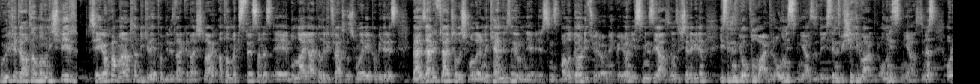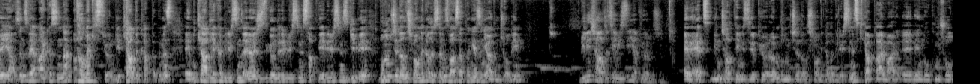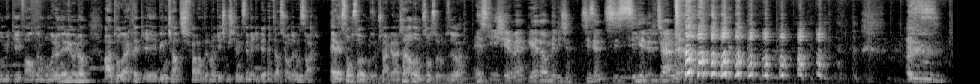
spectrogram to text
Bu ülkede atanmanın hiçbir şey yok ama tabii ki de yapabiliriz arkadaşlar. Atanmak istiyorsanız e, bununla alakalı ritüel çalışmaları yapabiliriz. Benzer ritüel çalışmalarını kendinize yorumlayabilirsiniz. Bana dön ritüeli örnek veriyorum. İsminizi yazdınız. İşte ne bileyim istediğiniz bir okul vardır. Onun ismini yazdınız. İstediğiniz bir şehir vardır. Onun ismini yazdınız. Oraya yazdınız ve arkasından atanmak istiyorum deyip kağıdı katladınız. E, bu kağıdı yakabilirsiniz, enerjinizi gönderebilirsiniz, saklayabilirsiniz gibi. Bunun için danışmanlık alırsanız WhatsApp'tan yazın yardımcı olayım. Bilinçaltı temizliği yapıyor musun? Evet, bilinçaltı temizliği yapıyorum. Bunun için de danışmanlık alabilirsiniz. Kitaplar var, e, benim de okumuş olduğum ve keyif aldığım bunları öneriyorum. Artı olarak da e, bilinçaltı şifalandırma, geçmiş temizleme gibi meditasyonlarımız var. Evet, son sorumuzmuş arkadaşlar. Alalım son sorumuzu. Eski iş yerime geri dönmek için sizin si- sihirli ritüel ve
